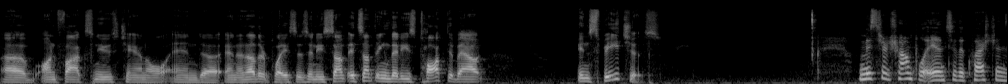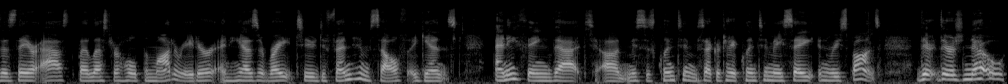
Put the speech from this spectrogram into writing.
uh, on Fox News Channel and, uh, and in other places. And he's some, it's something that he's talked about in speeches. Mr. Trump will answer the questions as they are asked by Lester Holt, the moderator, and he has a right to defend himself against anything that uh, Mrs. Clinton, Secretary Clinton, may say in response. There, there's no,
